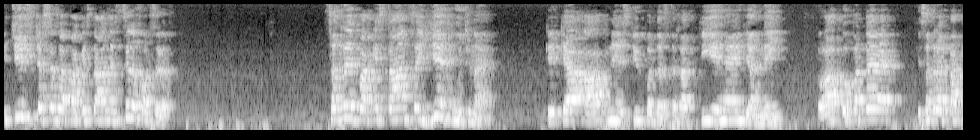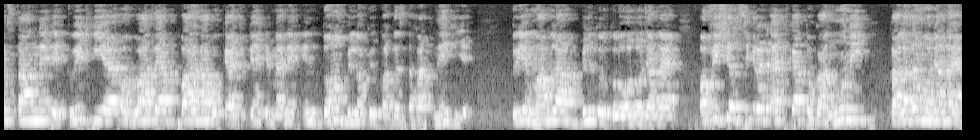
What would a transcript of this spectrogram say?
कि चीफ जस्टिस ऑफ़ पाकिस्तान ने सिर्फ़ और सिर्फ़ सदर पाकिस्तान से ये पूछना है कि क्या आपने इसके ऊपर दस्तखत किए हैं या नहीं? तो आपको पता है कि सदर पाकिस्तान ने एक ट्वीट किया है और वाजह बारहा वो कह चुके हैं कि मैंने इन दोनों बिलों के ऊपर दस्तखत नहीं किए। तो ये मामला बिल्कुल क्लोज हो जाना है। ऑफिशियल सीक्रेट एक्ट का तो कानून ही कालादम हो जाना है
